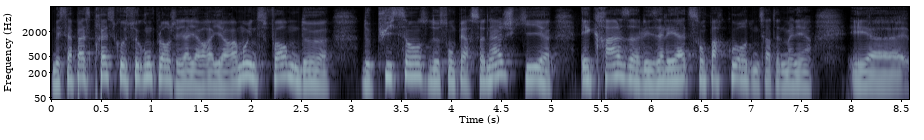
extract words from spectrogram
mais ça passe presque au second plan il y a, il y a vraiment une forme de puissance de son personnage qui est écrase les aléas de son parcours d'une certaine manière. Et, euh,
